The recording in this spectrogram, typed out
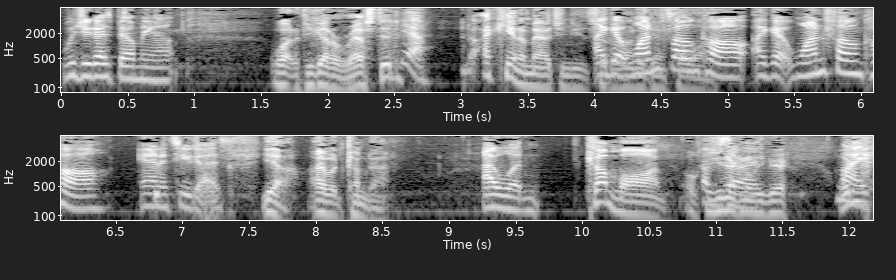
Would you guys bail me out? What if you got arrested? Yeah. I can't imagine you'd. I get one phone call. I get one phone call, and it's you guys. Yeah, I would come down. I wouldn't. Come on. Oh, because I'm you're not going to leave your. Mike,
